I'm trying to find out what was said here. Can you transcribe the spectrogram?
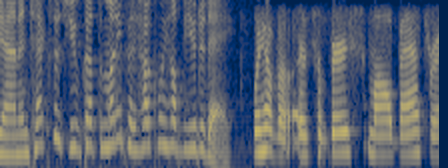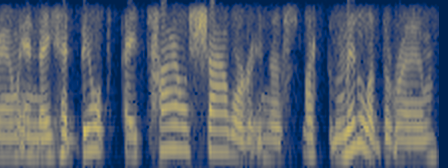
Jan in Texas, you've got the money pit. How can we help you today? We have a it's a very small bathroom, and they had built a tile shower in the like the middle of the room.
